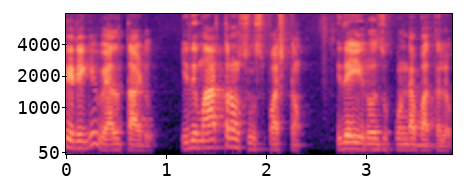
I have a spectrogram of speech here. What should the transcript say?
తిరిగి వెళ్తాడు. ఇది మాత్రం సుస్పష్టం. ఇదే ఈరోజు కుండబద్దలు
